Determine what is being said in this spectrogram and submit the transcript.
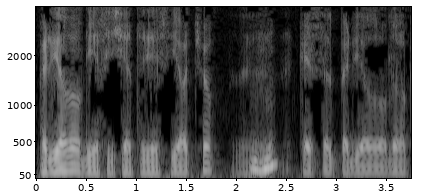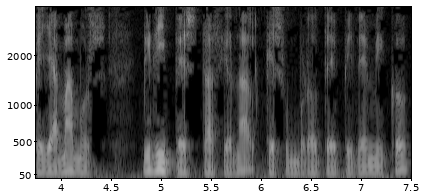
periodo 17-18, eh, que es el periodo de lo que llamamos gripe estacional, que es un brote epidémico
